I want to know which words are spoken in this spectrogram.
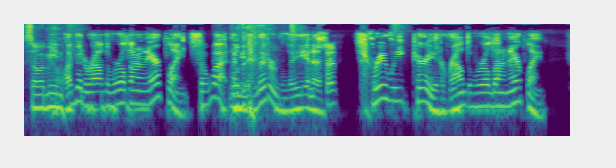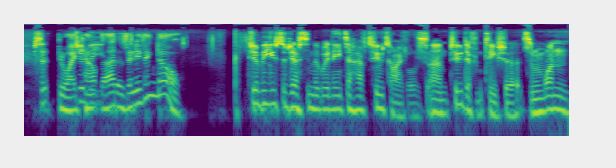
So I mean, well, I've been around the world on an airplane. So what? I mean, literally in a so, three week period around the world on an airplane. So, Do I Jimmy, count that as anything? No. Jim, are you suggesting that we need to have two titles, um, two different T-shirts, and one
